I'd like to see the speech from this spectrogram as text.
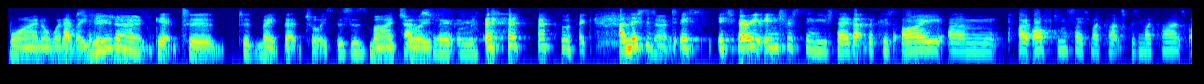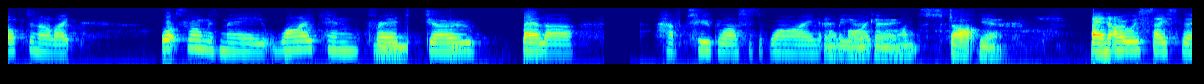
wine or whatever. Absolutely. You don't get to to make that choice. This is my choice. Absolutely. like, and this is no. it's it's very interesting you say that because I um I often say to my clients because my clients often are like, "What's wrong with me? Why can Fred, mm. Joe, Bella have two glasses of wine and, and I can't stop?" Yeah. And I always say to them,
